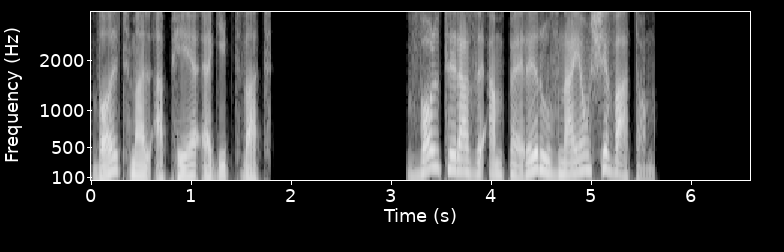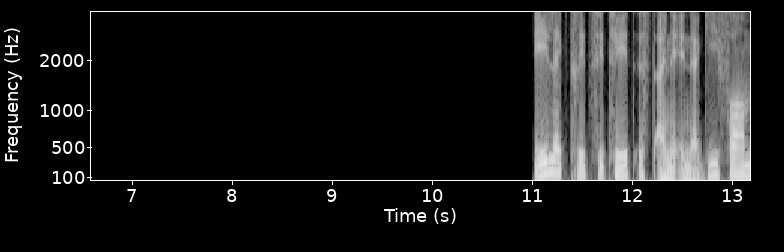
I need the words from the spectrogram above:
Volt mal Ampere ergibt Watt. Wolty razy ampery równają się watom. Elektrizität ist eine Energieform,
